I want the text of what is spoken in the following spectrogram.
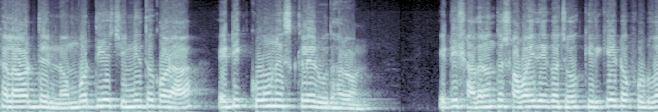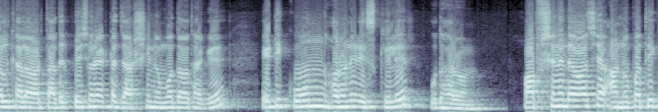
খেলোয়াড়দের নম্বর দিয়ে চিহ্নিত করা এটি কোন স্কেলের উদাহরণ? এটি সাধারণত সবাই দেখেছ ক্রিকেট ও ফুটবল খেলোয়াড় তাদের পেছনে একটা জার্সি নম্বর দেওয়া থাকে। এটি কোন ধরনের স্কেলের উদাহরণ? অপশনে দেওয়া আছে আনুপাতিক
